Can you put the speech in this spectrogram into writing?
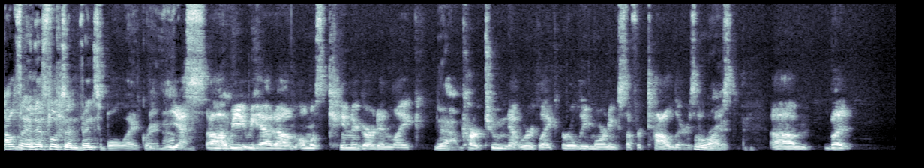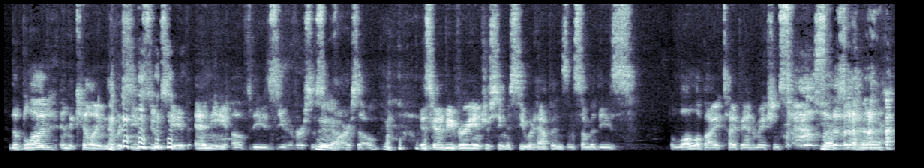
I would say this looks invincible like right now. Yes, uh, we we had um, almost kindergarten like Yeah. Cartoon Network like early morning stuff for toddlers. Almost. Um, but the blood and the killing never seems to escape any of these universes so Yeah. far. So it's going to be very interesting to see what happens in some of these lullaby type animation styles. I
